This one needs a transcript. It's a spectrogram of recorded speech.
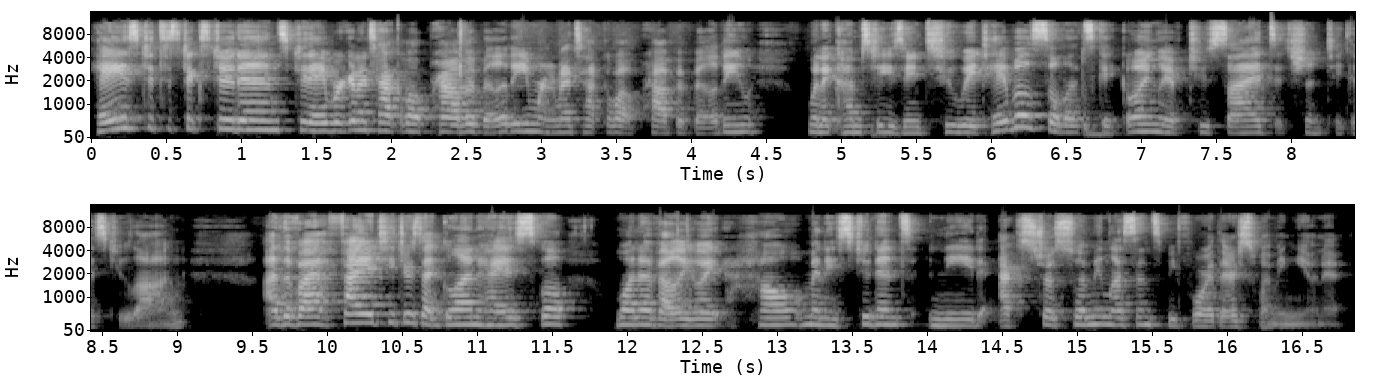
Hey, statistics students. Today we're going to talk about probability. We're going to talk about probability when it comes to using two-way tables. So let's get going. We have two slides. It shouldn't take us too long. Uh, the FIAD teachers at Glen High School want to evaluate how many students need extra swimming lessons before their swimming unit.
